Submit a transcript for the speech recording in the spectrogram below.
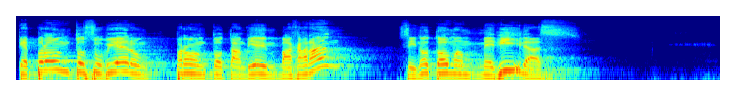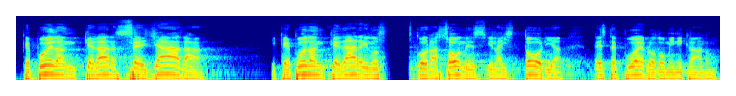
que pronto subieron, pronto también bajarán si no toman medidas que puedan quedar selladas y que puedan quedar en los corazones y en la historia de este pueblo dominicano.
